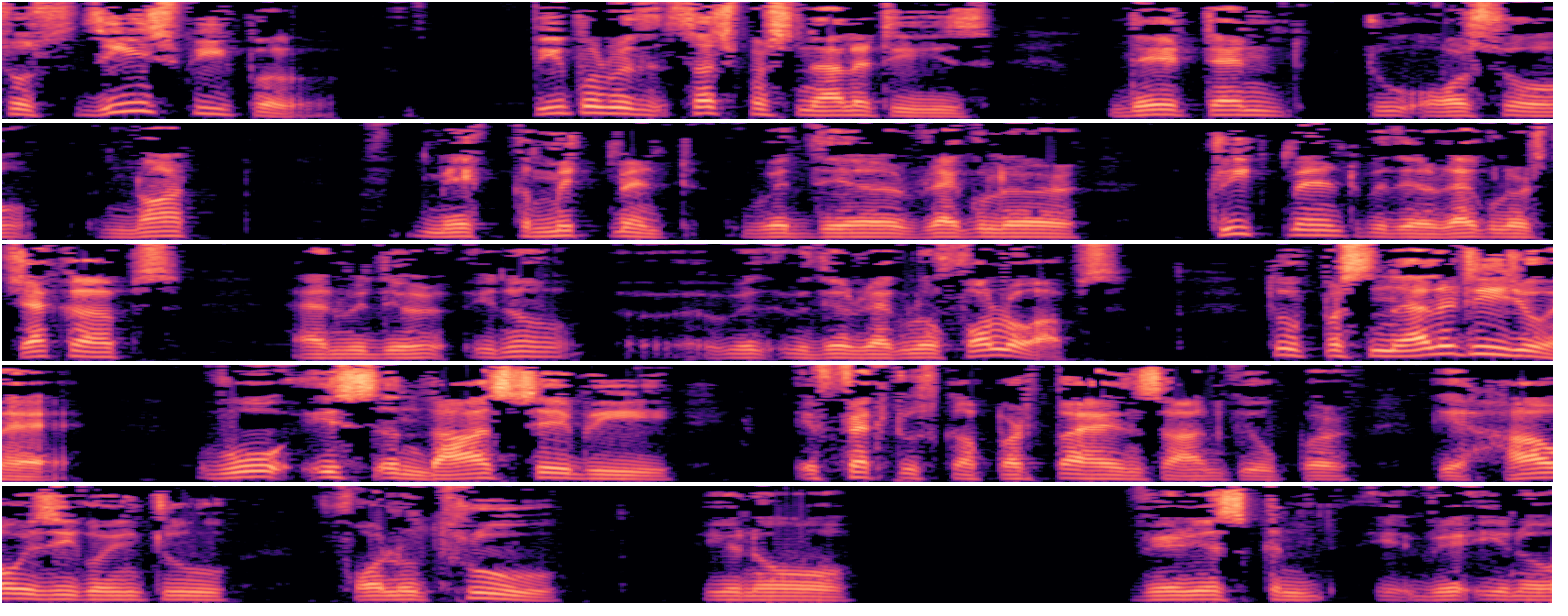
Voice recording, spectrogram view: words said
so these people people with such personalities they tend to also not make commitment with their regular treatment with their regular check ups and with you know with your regular follow ups تو پرسنالٹی جو ہے وہ اس انداز سے بھی افیکٹ اس کا پڑتا ہے انسان کے اوپر کہ how is he going to follow through you know various you know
